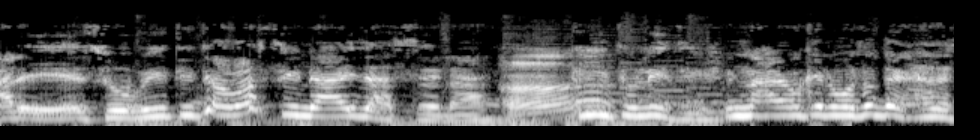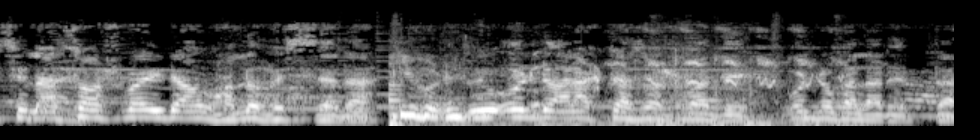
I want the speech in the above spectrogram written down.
আরে এ ছবিটি তো আমার চিনাই যাচ্ছে না। কি তুলেছিস? নায়কের মতো দেখা যাচ্ছে না। চশমা এটাও ভালো হচ্ছে না। তুই অন্য আর একটা চশমা দে অন্য কালারেরটা।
